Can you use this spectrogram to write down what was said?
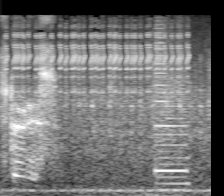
Let's do this.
